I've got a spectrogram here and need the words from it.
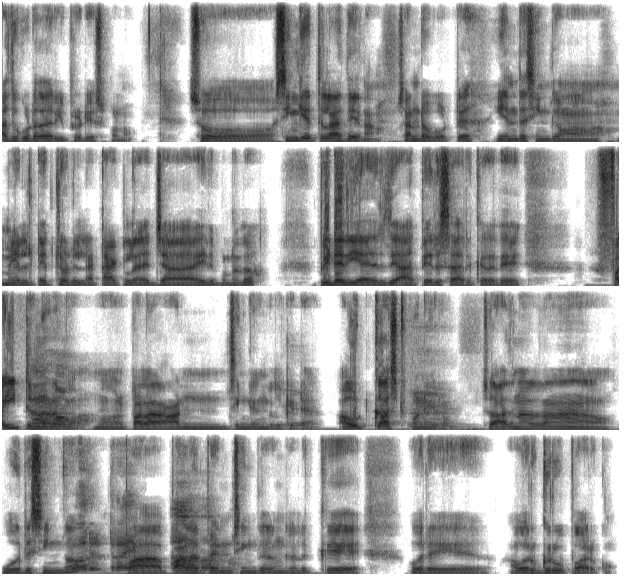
அது கூட தான் ரீப்ரொடியூஸ் பண்ணும். ஸோ சிங்கத்தில் அதே தான். சண்டை போட்டு எந்த சிங்கம் மேல் டெரிட்டோரியல் அட்டாக்ல ஜா இது பண்ணுதோ? பிடரியா அது பெருசாக இருக்கிறது. ஃபைட்டு நடக்கும். பல ஆண் சிங்கங்கள் கிட்ட. அவுட் காஸ்ட் பண்ணிடும் ஸோ அதனால தான் ஒரு சிங்கம் பல பெண். சிங்கங்களுக்கு ஒரு ஒரு குரூப்பாக இருக்கும்.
